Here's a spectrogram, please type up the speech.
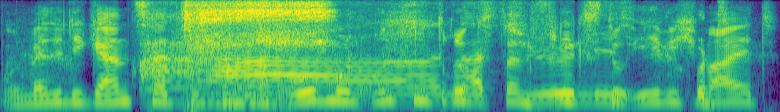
Und wenn du die ganze Zeit so nach oben und unten Ah, drückst, dann fliegst du natürlich. ewig Und- weit.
